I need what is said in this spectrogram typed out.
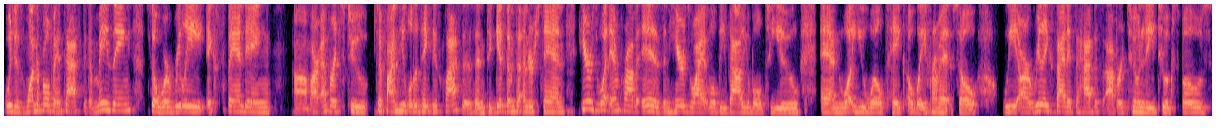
which is wonderful fantastic amazing. So we're really expanding um, our efforts to to find people to take these classes and to get them to understand here's what improv is and here's why it will be valuable to you and what you will take away from it. So we are really excited to have this opportunity to expose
